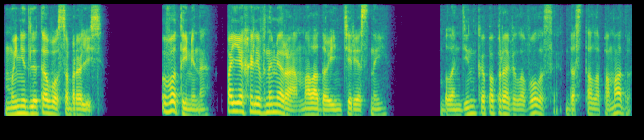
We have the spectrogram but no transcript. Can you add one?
«Мы не для того собрались». «Вот именно. Поехали в номера, молодой интересный». Блондинка поправила волосы, достала помаду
